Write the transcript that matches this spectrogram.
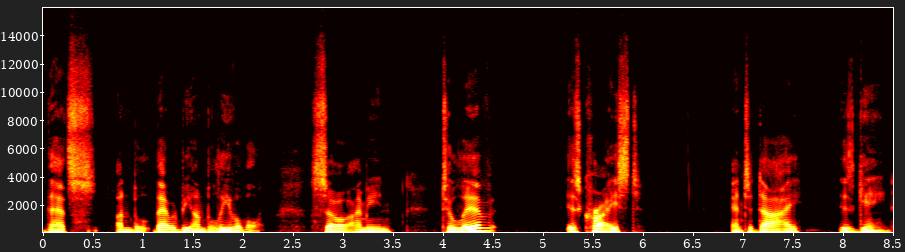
that's unbe- that would be unbelievable. So I mean, to live is Christ, and to die is gain.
